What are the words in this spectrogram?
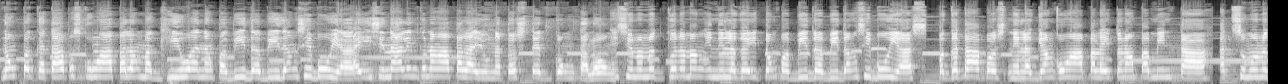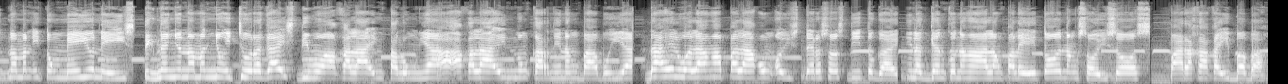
Nung pagkatapos ko nga palang maghiwa ng pabida-bidang sibuyas, ay isinalin ko na nga pala yung natosted kong talong. Isinunod ko namang inilagay itong pabida-bidang sibuyas. Pagkatapos, nilagyan ko nga pala ito ng paminta at sumunod naman itong mayonnaise. Tignan nyo naman yung itsura guys, di mo akalaing talong yan. Aakalain nung karne ng baboy yan. Dahil wala nga pala akong oyster sauce dito guys, nilagyan ko na nga lang pala ito ng soy sauce. Para kakaiba ba?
